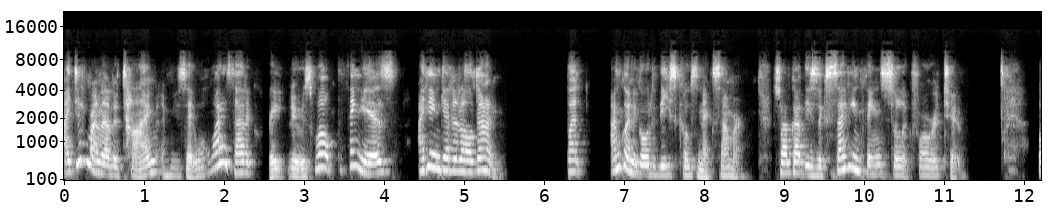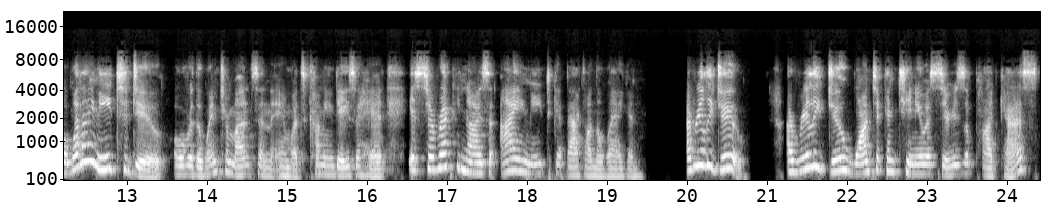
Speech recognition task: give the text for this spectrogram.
I did run out of time. And you say, well, why is that a great news? Well, the thing is, I didn't get it all done. But I'm going to go to the East Coast next summer. So I've got these exciting things to look forward to. But what I need to do over the winter months and, and what's coming days ahead is to recognize that I need to get back on the wagon. I really do. I really do want to continue a series of podcasts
